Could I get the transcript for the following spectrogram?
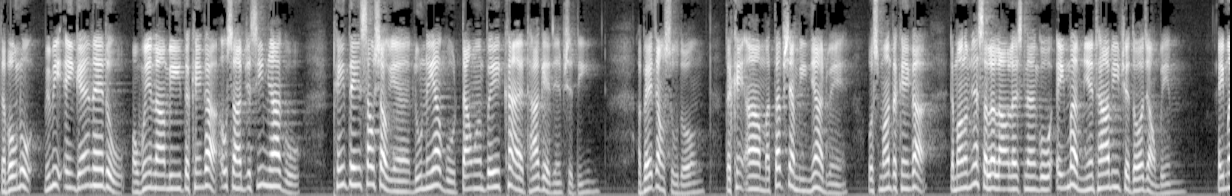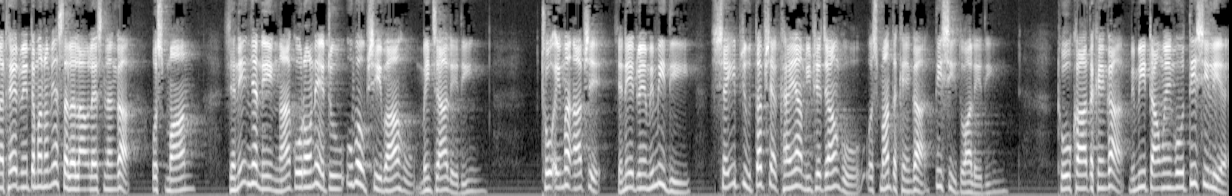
တပုံတို့မိမိအိမ်ကန်းထဲသို့မဝင်လာမီတခင်ကဥစ္စာပစ္စည်းများကိုထိမ့်သိမ်းဆောက်ရှောက်ရန်လူနှစ်ယောက်ကိုတာဝန်ပေးခန့်အပ်ထားခဲ့ခြင်းဖြစ်သည်အဘဲကြောင့်ဆိုသောတခင်အားမတပ်ဖြတ်မီညတွင်ဥစမန်တခင်က တမန်တော်မြတ်ဆလလောလဟ်အလัยဟ်ကိုအိမ်မက်မြင်ထားပြီးဖြစ်သောကြောင့်ပင်အိမ်မက်ထဲတွင်တမန်တော်မြတ်ဆလလောလဟ်အလัยဟ်ကဥစမန်ယနေ့ညနေငါကိုတော်နှင့်အတူဥပုပ်ဖြေပါဟုမိန့်ကြားလေသည်ထိုအိမ်မက်အားဖြင့်ယနေ့တွင်မိမိသည်ရှိပြုတပ်ဖြတ်ခံရမည်ဖြစ်ကြောင်းကိုဥစမန်တခင်ကသိရှိသွားလေသည်ထိုအခါတခင်ကမိမိတာဝန်ကိုသိရှိလျက်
